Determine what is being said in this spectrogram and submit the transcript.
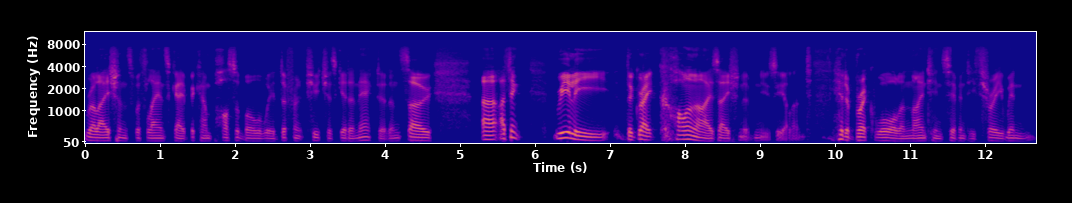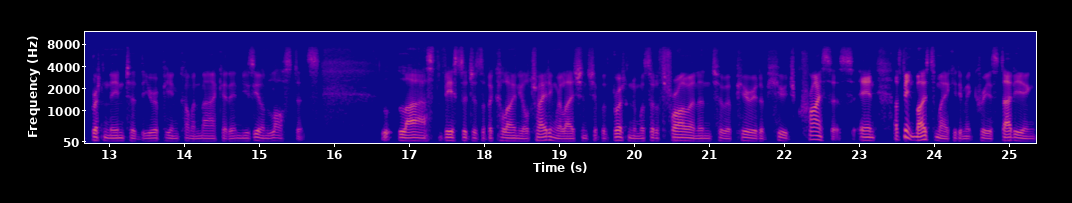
relations with landscape become possible, where different futures get enacted? And so uh, I think really the great colonization of New Zealand hit a brick wall in 1973 when Britain entered the European Common Market and New Zealand lost its last vestiges of a colonial trading relationship with Britain and was sort of thrown into a period of huge crisis. And I've spent most of my academic career studying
